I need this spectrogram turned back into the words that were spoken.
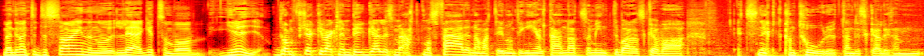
Men det var inte designen och läget som var grejen. De försöker verkligen bygga liksom atmosfären av att det är något helt annat som inte bara ska vara ett snyggt kontor utan det ska liksom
